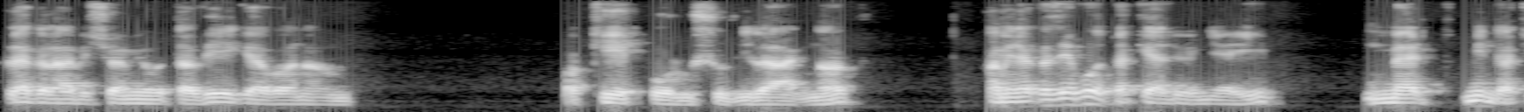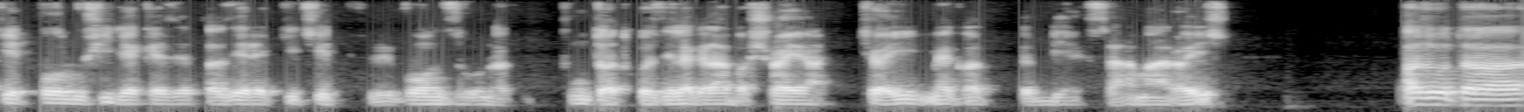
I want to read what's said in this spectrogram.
legalábbis amióta vége van a, a kétpólusú világnak, aminek azért voltak előnyei, mert mind a két pólus igyekezett azért egy kicsit vonzónak mutatkozni, legalább a sajátjai, meg a többiek számára is. Azóta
